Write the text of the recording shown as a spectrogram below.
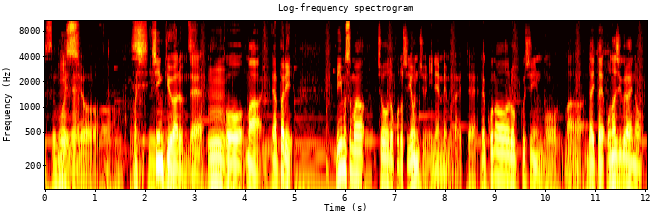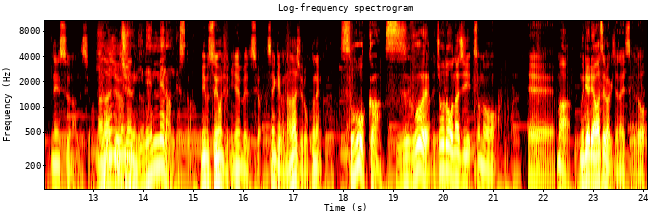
すごいね。いいっすよ、まあ、し新新旧あるんで、うん。こうまあやっぱりビームスもちょうど今年42年目迎えてでこのロックシーンもまあ大体同じぐらいの年数なんですよ。70 42年年目なんですか？ビームス42年目ですよ。1976年から。なんでそうか。すごい。なんでちょうど同じその、えーまあ無理やり合わせるわけじゃないですけど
